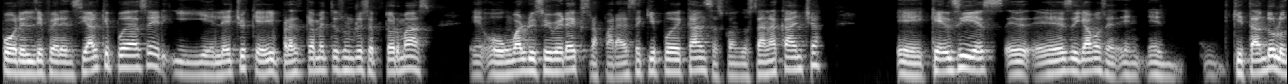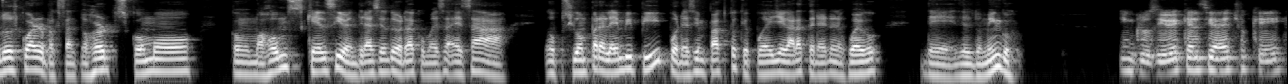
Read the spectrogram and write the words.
por el diferencial que puede hacer y el hecho de que eh, prácticamente es un receptor más eh, o un wide receiver extra para este equipo de Kansas cuando está en la cancha eh, Kelsey es, es, es, digamos, en- en- quitando los dos quarterbacks, tanto Hurts como, como Mahomes, Kelsey vendría siendo, ¿verdad? Como esa, esa opción para el MVP por ese impacto que puede llegar a tener en el juego de, del domingo. Inclusive Kelsey ha hecho que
